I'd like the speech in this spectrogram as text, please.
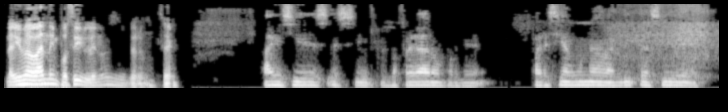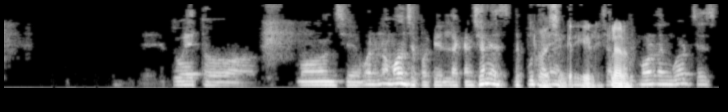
La misma banda imposible, ¿no? Pero, sí. Ahí sí, es, es- sí, pues lo fregaron porque parecían una bandita así de, de dueto, Monse. Bueno, no Monse, porque la canción es de puta Oh, es increíble, O sea, claro. More Than Words es,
